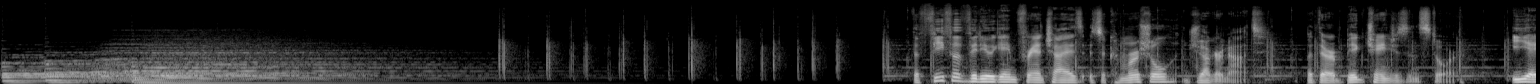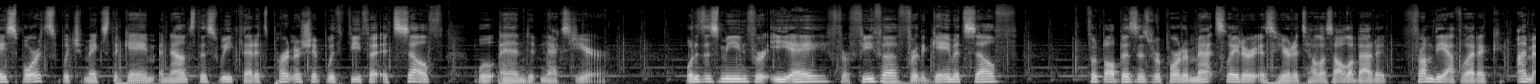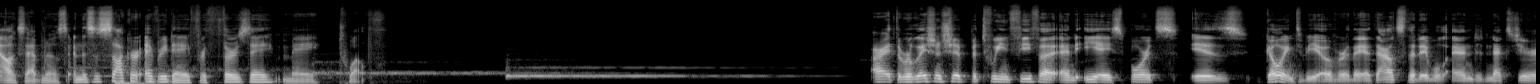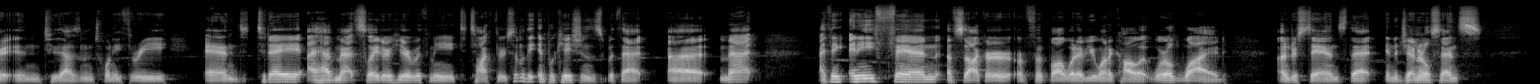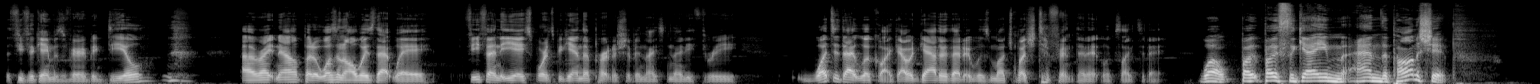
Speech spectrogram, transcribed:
The FIFA video game franchise is a commercial juggernaut, but there are big changes in store. EA Sports, which makes the game, announced this week that its partnership with FIFA itself will end next year. What does this mean for EA, for FIFA, for the game itself? Football business reporter Matt Slater is here to tell us all about it. From The Athletic, I'm Alex Abnos, and this is Soccer Every Day for Thursday, May 12th. All right, the relationship between FIFA and EA Sports is going to be over. They announced that it will end next year in 2023. And today I have Matt Slater here with me to talk through some of the implications with that. Uh, Matt, I think any fan of soccer or football, whatever you want to call it, worldwide, understands that in a general sense, the FIFA game is a very big deal uh, right now, but it wasn't always that way. FIFA and EA Sports began their partnership in 1993 what did that look like? I would gather that it was much, much different than it looks like today. Well, both both the game and the partnership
